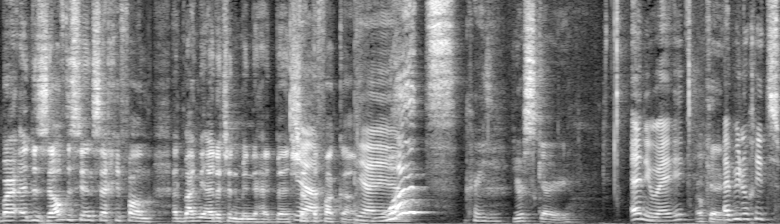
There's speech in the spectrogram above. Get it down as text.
Maar, in dezelfde zin zeg je van, het maakt niet uit dat je een minderheid bent. Shut Ja. the fuck up. What? Crazy. You're scary. Anyway, heb je nog iets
